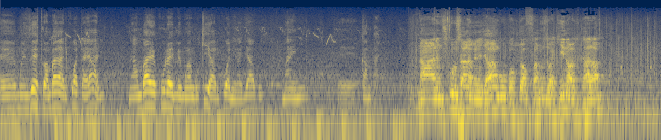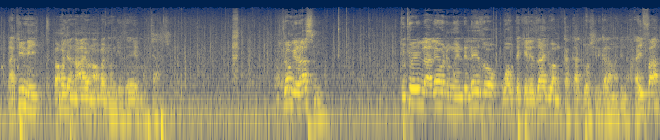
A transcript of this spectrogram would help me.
e, mwenzetu ambaye alikuwa tayari na ambaye kula imemwangukia alikuwa ni Rajabu Mining Company. Na nimshukuru sana meneja wangu kwa kutoa ufafanuzi wa kina wa kitaalamu, lakini pamoja na hayo naomba niongezee machache. Mheshimiwa mgeni rasmi, tukio hili la leo ni mwendelezo wa utekelezaji wa mkakati wa Shirika la Madini la Taifa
